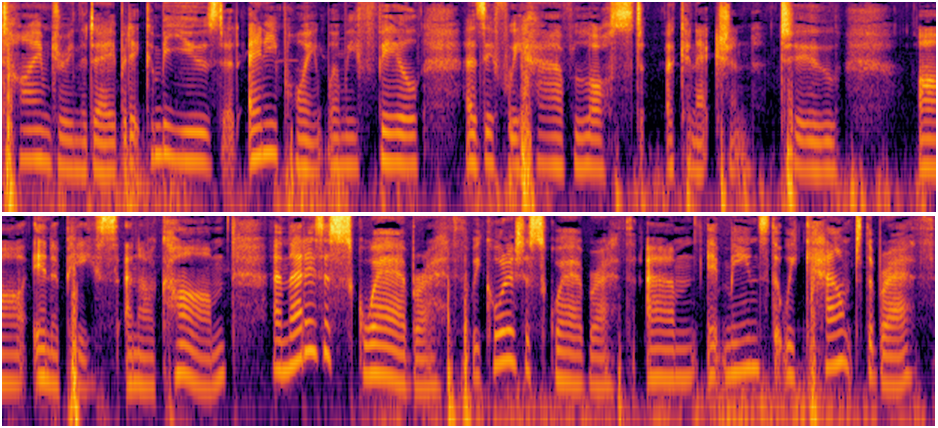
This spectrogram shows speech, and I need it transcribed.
time during the day, but it can be used at any point when we feel as if we have lost a connection to our inner peace and our calm, and that is a square breath. We call it a square breath. Um, it means that we count the breath,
